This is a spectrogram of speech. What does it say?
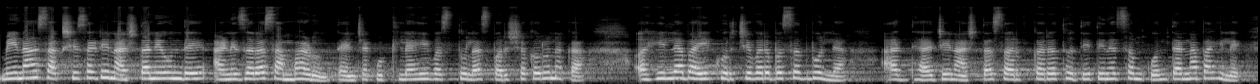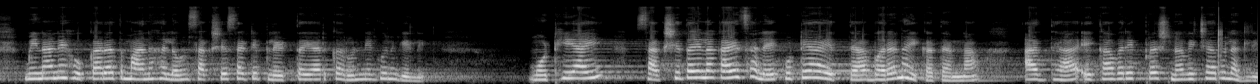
मीना साक्षीसाठी नाश्ता नेऊन दे आणि जरा सांभाळून त्यांच्या कुठल्याही वस्तूला स्पर्श करू नका अहिल्याबाई खुर्चीवर बसत बोलल्या. आध्या जी नाश्ता सर्व करत होती तिने चमकून त्यांना पाहिले. मीनाने होकारात मान हलवून साक्षीसाठी प्लेट तयार करून निघून गेली. मोठी आई साक्षीताईला काय झाले कुठे आहेत त्या बरं नाही का त्यांना? आध्या एकावर एक प्रश्न विचारू लागली.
